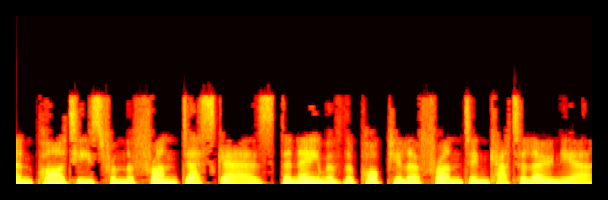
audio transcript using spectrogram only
and parties from the Front d'Esquerres the name of the Popular Front in Catalonia.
